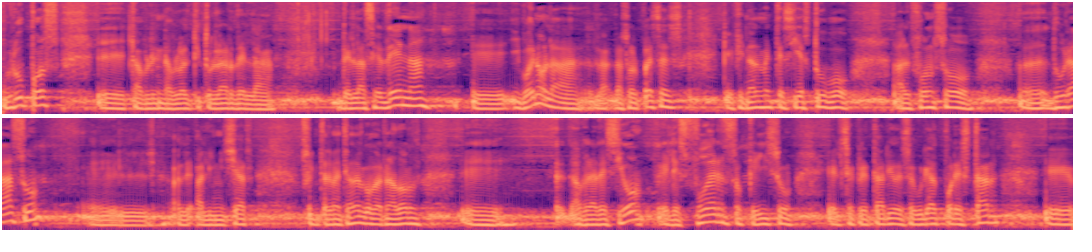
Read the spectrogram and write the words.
grupos. Eh, Tablín habló el titular de la de la Sedena eh, y bueno la, la, la, sorpresa es que finalmente sí estuvo Alfonso eh, Durazo al, iniciar su intervención el gobernador eh, agradeció el esfuerzo que hizo el secretario de seguridad por estar eh,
